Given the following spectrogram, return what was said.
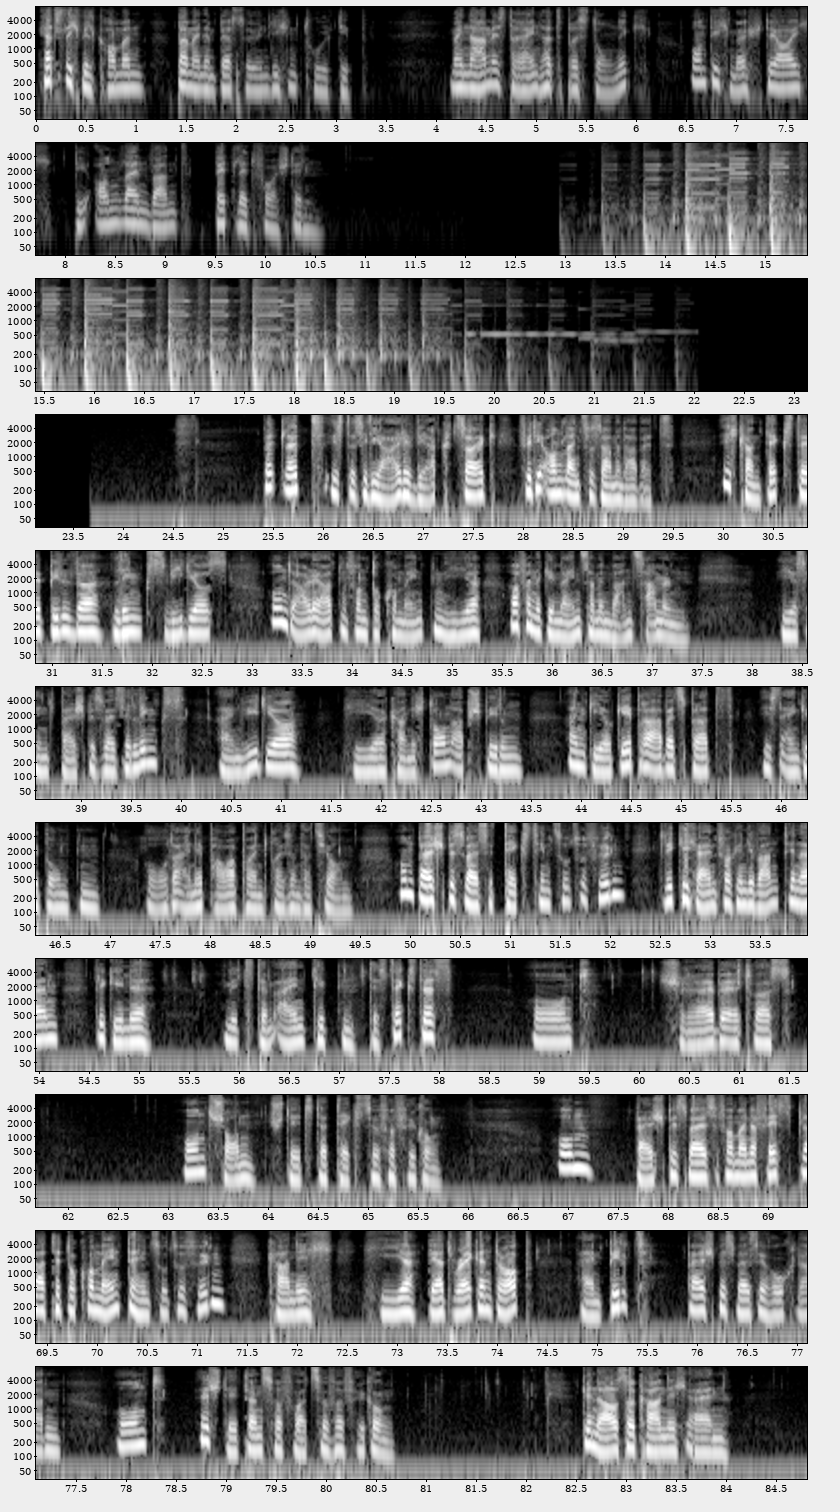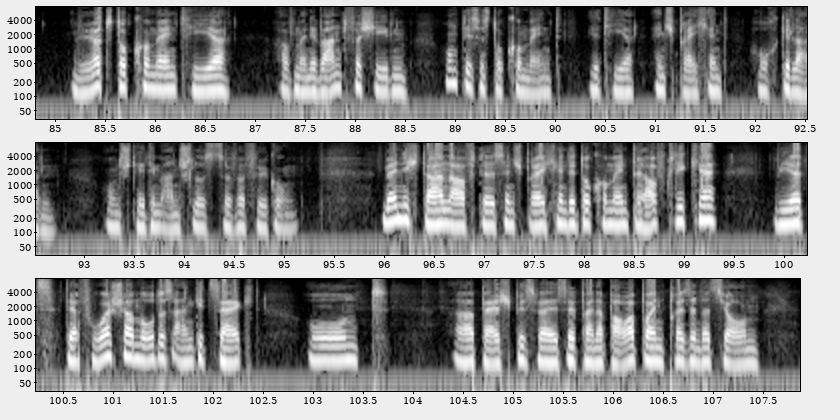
Herzlich willkommen bei meinem persönlichen Tooltip. Mein Name ist Reinhard Prestonik und ich möchte euch die Online-Wand Padlet vorstellen. Padlet ist das ideale Werkzeug für die Online-Zusammenarbeit. Ich kann Texte, Bilder, Links, Videos und alle Arten von Dokumenten hier auf einer gemeinsamen Wand sammeln. Hier sind beispielsweise Links, ein Video, hier kann ich Ton abspielen, ein GeoGebra-Arbeitsblatt ist eingebunden oder eine PowerPoint-Präsentation. Um beispielsweise Text hinzuzufügen, klicke ich einfach in die Wand hinein, beginne mit dem Eintippen des Textes und schreibe etwas und schon steht der Text zur Verfügung. Um beispielsweise von meiner Festplatte Dokumente hinzuzufügen, kann ich hier per Drag and Drop ein Bild beispielsweise hochladen und es steht dann sofort zur Verfügung. Genauso kann ich ein Word-Dokument hier auf meine Wand verschieben und dieses Dokument wird hier entsprechend hochgeladen und steht im Anschluss zur Verfügung. Wenn ich dann auf das entsprechende Dokument draufklicke, wird der Vorschau-Modus angezeigt und äh, beispielsweise bei einer PowerPoint-Präsentation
